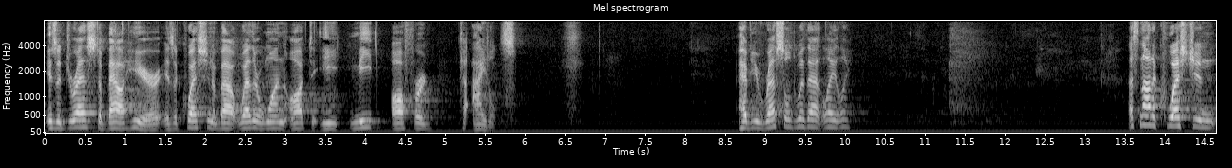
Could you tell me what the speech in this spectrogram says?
is addressed about here is a question about whether one ought to eat meat offered to idols. Have you wrestled with that lately? That's not a question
